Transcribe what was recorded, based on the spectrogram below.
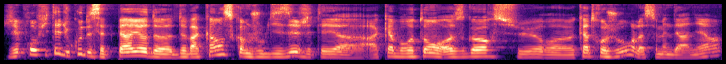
J'ai profité du coup de cette période de vacances, comme je vous le disais, j'étais à, Cabreton, Osgore sur 4 euh, jours la semaine dernière,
